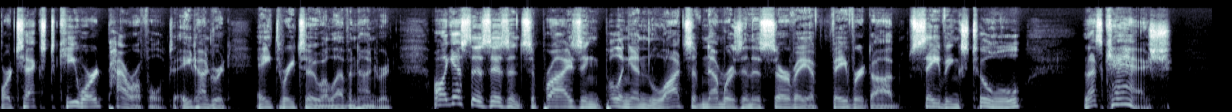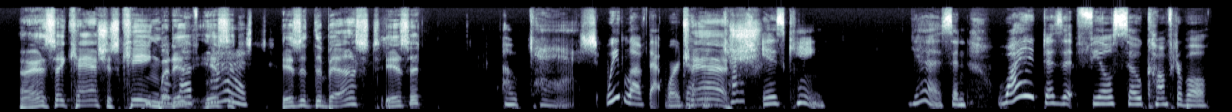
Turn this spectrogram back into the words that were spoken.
or text keyword powerful to 800 832 1100. Well, I guess this isn't surprising, pulling in lots of numbers in this survey of favorite uh, savings tool. And that's cash. I say cash is king, People but it, is, it, is it the best? Is it? Oh, cash. We love that word. Cash. Cash is king. Yes. And why does it feel so comfortable?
